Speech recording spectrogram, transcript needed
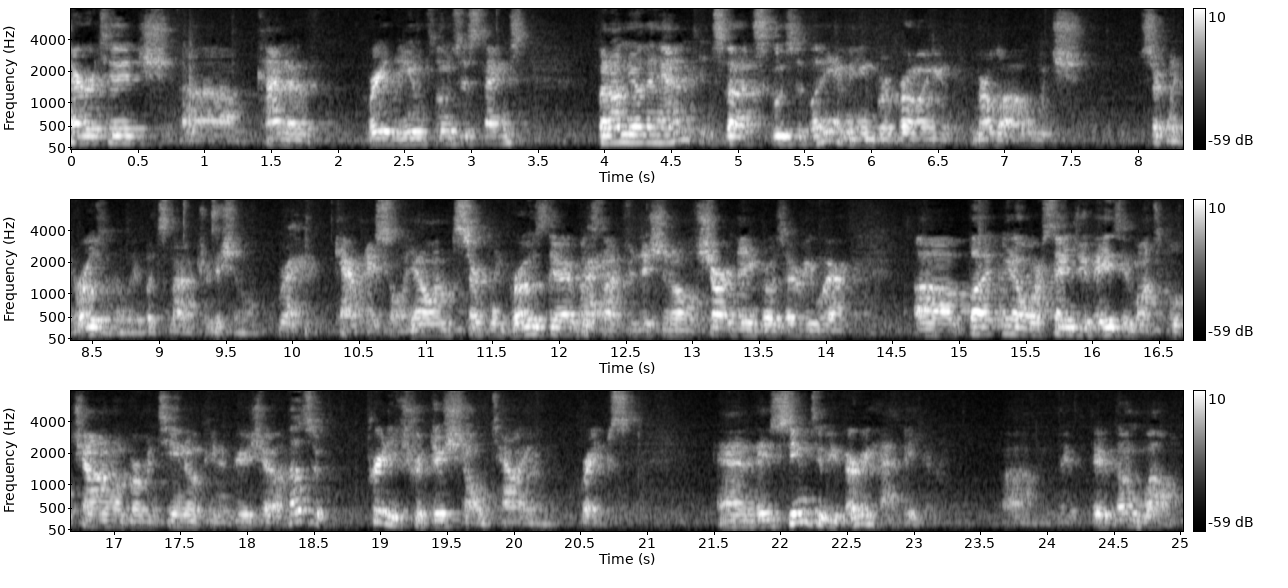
heritage uh, kind of greatly influences things, but on the other hand, it's not exclusively. I mean, we're growing Merlot, which certainly grows in Italy, but it's not traditional. Right. Cabernet Sauvignon certainly grows there, but it's not traditional. Chardonnay grows everywhere. Uh, but, you know, our Sangiovese, Montepulciano, Vermentino, Pinot Grigio, those are pretty traditional Italian grapes. And they seem to be very happy here. Um, they've, they've done well.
